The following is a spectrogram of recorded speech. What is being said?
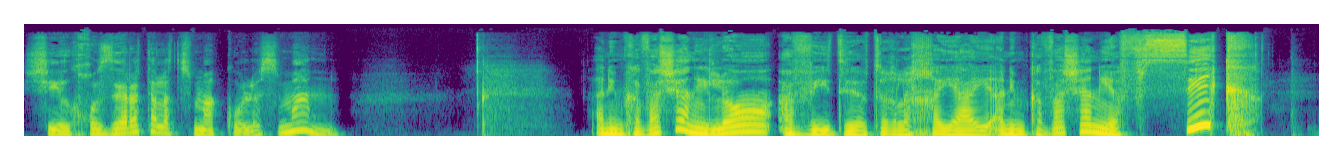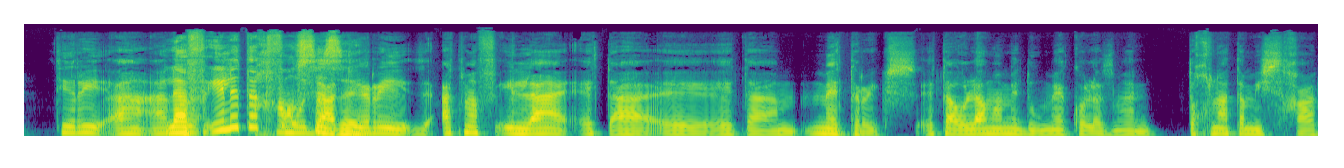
שהיא חוזרת על עצמה כל הזמן. אני מקווה שאני לא אביא את זה יותר לחיי, אני מקווה שאני אפסיק תראי, להפעיל את חמודה, הזה. תראי, זה- את מפעילה את, ה, אה, את המטריקס, את העולם המדומה כל הזמן, תוכנת המשחק.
